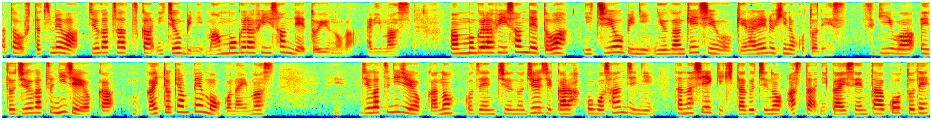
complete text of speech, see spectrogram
あと2つ目は10月20日日曜日にマンモグラフィーサンデーというのがありますマンモグラフィーサンデーとは日曜日に乳がん検診を受けられる日のことです。次は、えーと、10月24日街頭キャンペーンも行います。10月24日の午前中の10時から午後3時に田無駅北口のアスタ2階センターコートで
